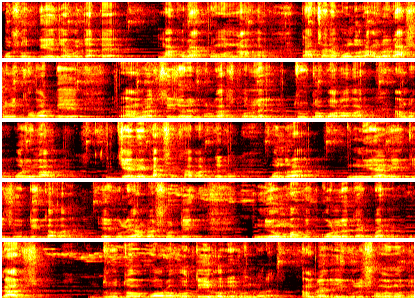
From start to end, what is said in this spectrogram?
ওষুধ দিয়ে যাব যাতে মাকড় আক্রমণ না হয়। তাছাড়া বন্ধুরা, আমরা রাসায়নিক খাবার দিয়ে আমরা সিজনের ফুল গাছ করলে দ্রুত বড় হয়। আমরা পরিমাপ জেনে গাছে খাবার দেব। বন্ধুরা, নিড়ানি কিছু দিতে হয়। এগুলি আমরা সঠিক নিয়ম মাফিক করলে দেখবেন গাছ দ্রুত বড় হতেই হবে বন্ধুরা। আমরা এইগুলি সময় মতো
